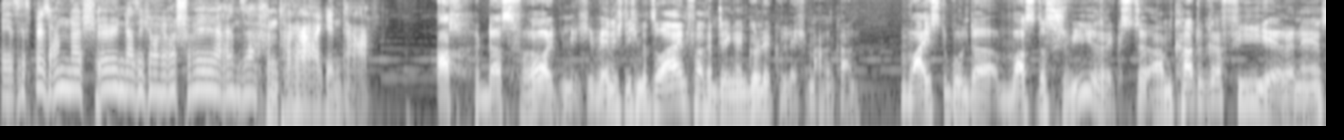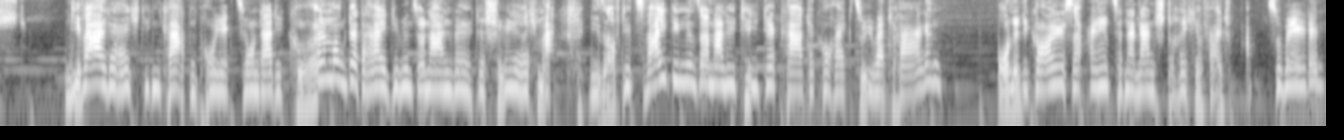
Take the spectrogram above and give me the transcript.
es ist besonders schön, dass ich eure schweren Sachen tragen darf. Ach, das freut mich, wenn ich dich mit so einfachen Dingen glücklich machen kann. Weißt du, Gunther, was das Schwierigste am Kartografieren ist? Die Wahl der richtigen Kartenprojektion, da die Krümmung der dreidimensionalen Welt es schwierig macht, diese auf die Zweidimensionalität der Karte korrekt zu übertragen, ohne die Größe einzelner Landstriche falsch abzubilden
